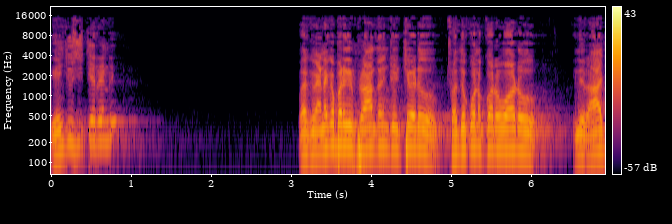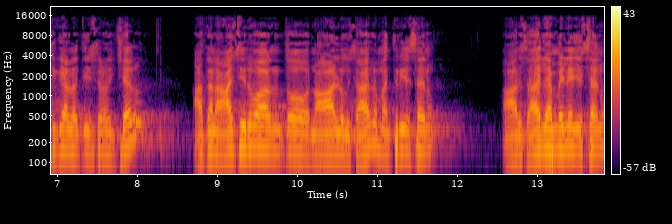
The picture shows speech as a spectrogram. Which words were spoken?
ఏం చూసి ఇచ్చారండి? ఒక వెనకబడిన ప్రాంతం నుంచి వచ్చాడు. చదువుకున్న కొరవాడు ఇన్ని రాజకీయాల్లో తీసుకుని ఇచ్చారు. అతని ఆశీర్వాదంతో నాలుగు సార్లు మంత్రి చేశాను. ఆరు సార్లు ఎమ్మెల్యే చేశాను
